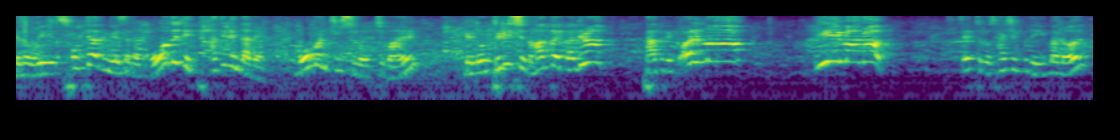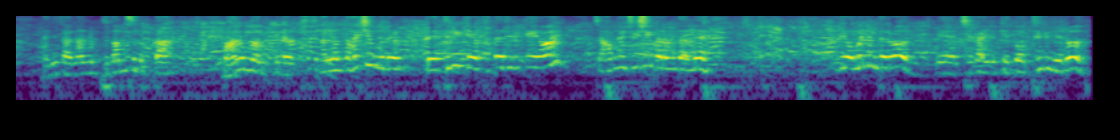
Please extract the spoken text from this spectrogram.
그래서 우리 손자를 위해서는 뭐든지 다 드린다네. 몸은 줄 수는 없지만 그래도 드릴 수 있는 한도까지는 다 드릴까? 얼마? 2만원! 세트로 사신 분들 2만원? 아니다 나는 부담스럽다. 만원만 그냥 가져갈란다 하시는 분들 네 드릴게요. 갖다 드릴게요. 자 한번 주시기 바랍니다. 네. 우리 어머님들은 예, 제가 이렇게 또 드리면은 야,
